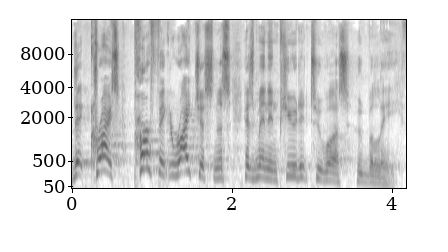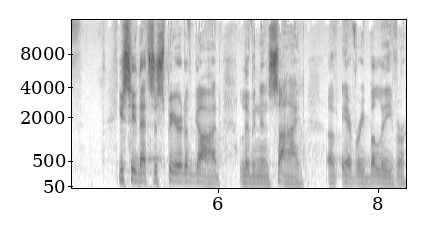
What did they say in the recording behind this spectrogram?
that Christ's perfect righteousness has been imputed to us who believe. You see, that's the Spirit of God living inside of every believer.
